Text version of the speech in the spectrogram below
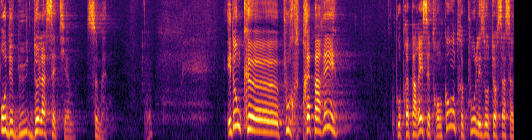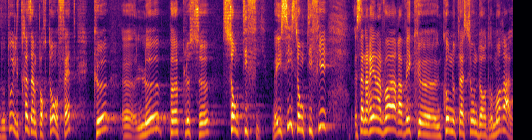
au début de la septième semaine. Et donc, pour préparer pour préparer cette rencontre, pour les auteurs sacerdotaux, il est très important en fait que euh, le peuple se sanctifie. Mais ici, sanctifier, ça n'a rien à voir avec euh, une connotation d'ordre moral.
